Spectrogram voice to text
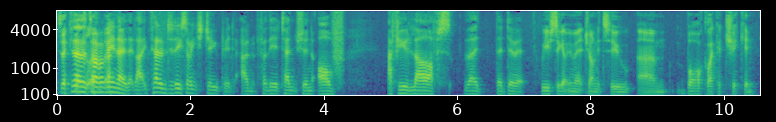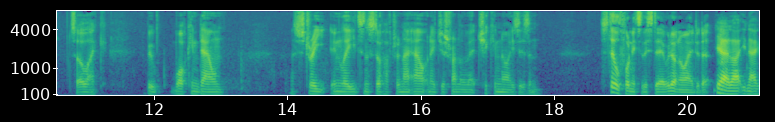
so Do you know the like I mean though? That like tell him to do something stupid, and for the attention of a few laughs, they they do it. We used to get me mate Johnny to um, balk like a chicken. So like, be walking down a street in Leeds and stuff after a night out, and he'd just randomly make chicken noises, and still funny to this day. We don't know why he did it. Yeah, like you know,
